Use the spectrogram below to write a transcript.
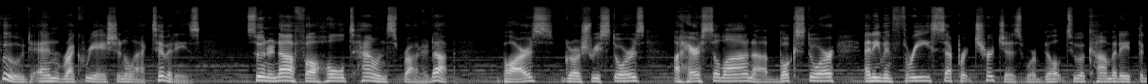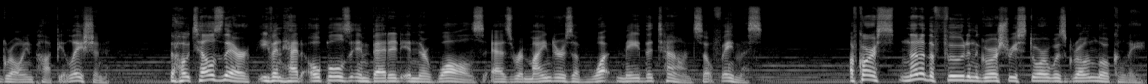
food and recreational activities. Soon enough, a whole town sprouted up bars, grocery stores, a hair salon, a bookstore, and even three separate churches were built to accommodate the growing population. The hotels there even had opals embedded in their walls as reminders of what made the town so famous. Of course, none of the food in the grocery store was grown locally.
